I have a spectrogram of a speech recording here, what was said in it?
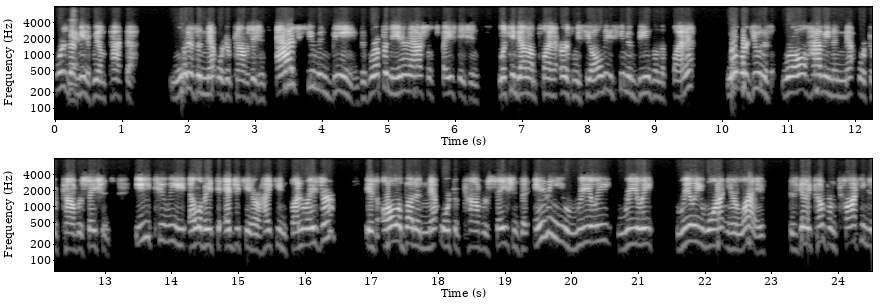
What does that yeah. mean if we unpack that? What is a network of conversations? As human beings, if we're up in the International Space Station looking down on planet Earth and we see all these human beings on the planet, what we're doing is we're all having a network of conversations. E2E, Elevate to Educate, our hiking fundraiser, is all about a network of conversations that anything you really, really really want in your life is going to come from talking to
